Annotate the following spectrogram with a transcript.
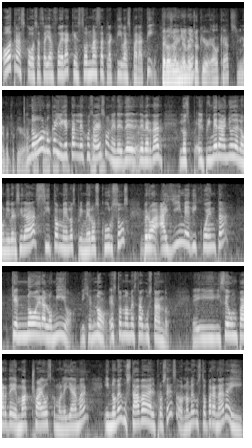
otras cosas allá afuera que son más atractivas para ti. Pero So de you never took your LCATs? You never took your LCATs? No, nunca llegué tan lejos a eso, nene. De, de verdad, los, el primer año de la universidad sí tomé los primeros cursos, pero a- allí me di cuenta que no era lo mío. Dije, no, esto no me está gustando. E- Y hice un par de mock trials, como le llaman, y no me gustaba el proceso, no me gustó para nada y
